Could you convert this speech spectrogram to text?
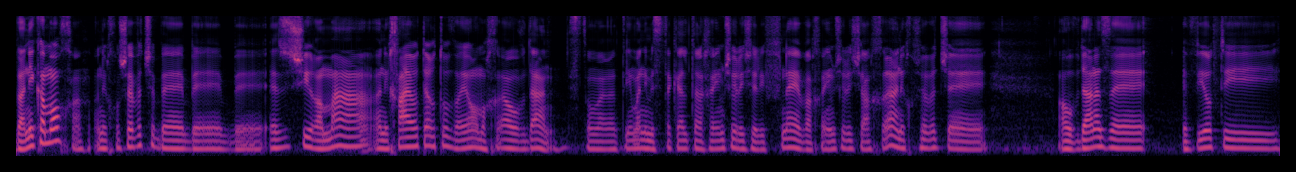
ואני כמוך, אני חושבת שבאיזושהי רמה אני חי יותר טוב היום אחרי האובדן. זאת אומרת, אם אני מסתכלת על החיים שלי שלפני והחיים שלי שאחרי, אני חושבת ש... האובדן הזה הביא אותי...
